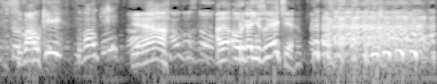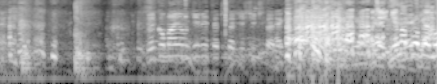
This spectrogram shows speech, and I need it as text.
Suwałki? Suwałki? Yeah. Ale organizujecie. Tylko mają 944. Znaczy, nie ma problemu.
